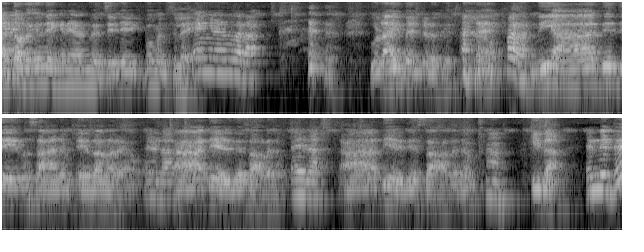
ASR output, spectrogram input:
അത് തുടങ്ങുന്നത് എങ്ങനെയാണെന്ന് വെച്ച് കഴിഞ്ഞാൽ എനിക്കിപ്പോ മനസ്സിലായി. എങ്ങനെയാന്ന് പറ. ഉടായ്പ എന്റെ അടുത്ത് നീ ആദ്യം ചെയ്യുന്ന സാധനം ഏതാന്ന് അറിയാമോ ആദ്യം എഴുതിയ സാധനം. ആദ്യം എഴുതിയ സാധനം ഇതാ. എന്നിട്ട്?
